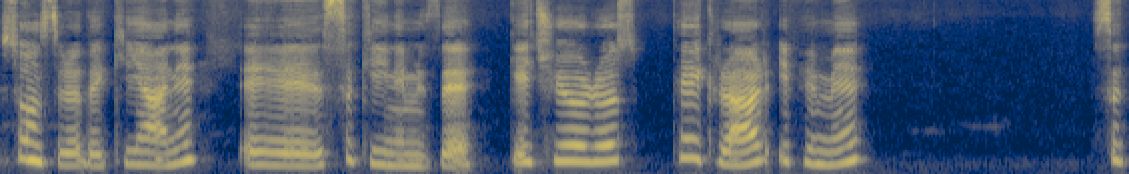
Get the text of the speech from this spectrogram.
son sıradaki yani e, sık iğnemize geçiyoruz. Tekrar ipimi sık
